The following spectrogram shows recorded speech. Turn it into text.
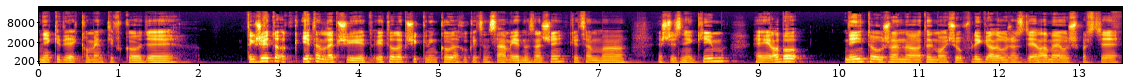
niekedy aj komenty v kóde. Takže je to, je ten lepší, je to, je to lepší code, ako keď som sám jednoznačne, keď som uh, ešte s niekým. Hej, lebo je to už len ten môj šuflík, ale už ho zdieľame, už proste,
